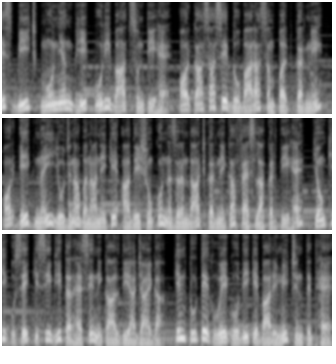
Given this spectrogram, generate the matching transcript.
इस बीच मोनियन भी पूरी बात सुनती है और कासा से दोबारा संपर्क करने और एक नई योजना बनाने के आदेशों को नजरअंदाज करने का फैसला करती है, क्योंकि उसे किसी भी तरह से निकाल दिया जाएगा। किम टूटे हुए गोदी के बारे में चिंतित है,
